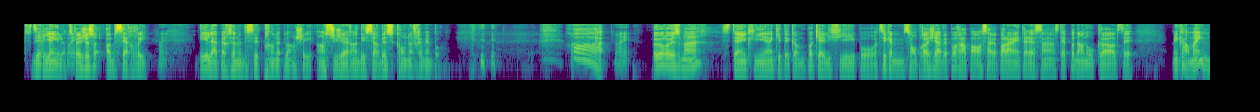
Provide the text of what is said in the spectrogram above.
Tu dis rien là, tu fais juste observer. Ouais. Et la personne a décidé de prendre le plancher en suggérant des services qu'on n'offrait même pas. ah, Ouais. heureusement, c'était un client qui était comme pas qualifié pour, tu sais, comme son projet avait pas rapport, ça avait pas l'air intéressant, c'était pas dans nos cordes, c'était, mais quand même,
